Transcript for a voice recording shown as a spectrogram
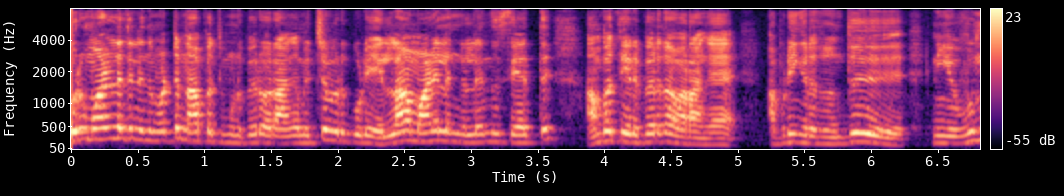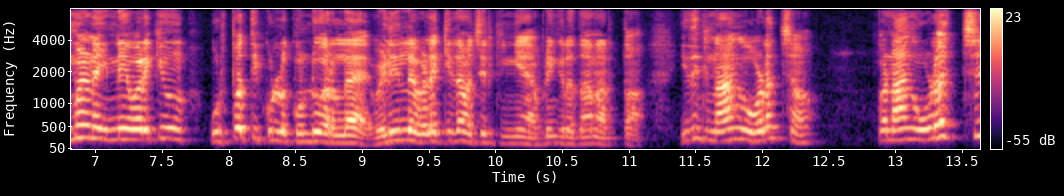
ஒரு மாநிலத்திலேருந்து மட்டும் நாற்பத்தி மூணு பேர் வராங்க. மிச்சம் இருக்கக்கூடிய எல்லா மாநிலங்கள்லேருந்து சேர்த்து ஐம்பத்தி ஏழு பேர் தான் வராங்க. அப்படிங்கிறது வந்து நீங்க உமனை இன்னை வரைக்கும் உற்பத்திக்குள்ள கொண்டு வரல. வெளியில விலக்கி தான் வச்சிருக்கீங்க அப்படிங்கிறது தான் அர்த்தம். இதுக்கு நாங்க உழைச்சோம். இப்ப நாங்க உழைச்சு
